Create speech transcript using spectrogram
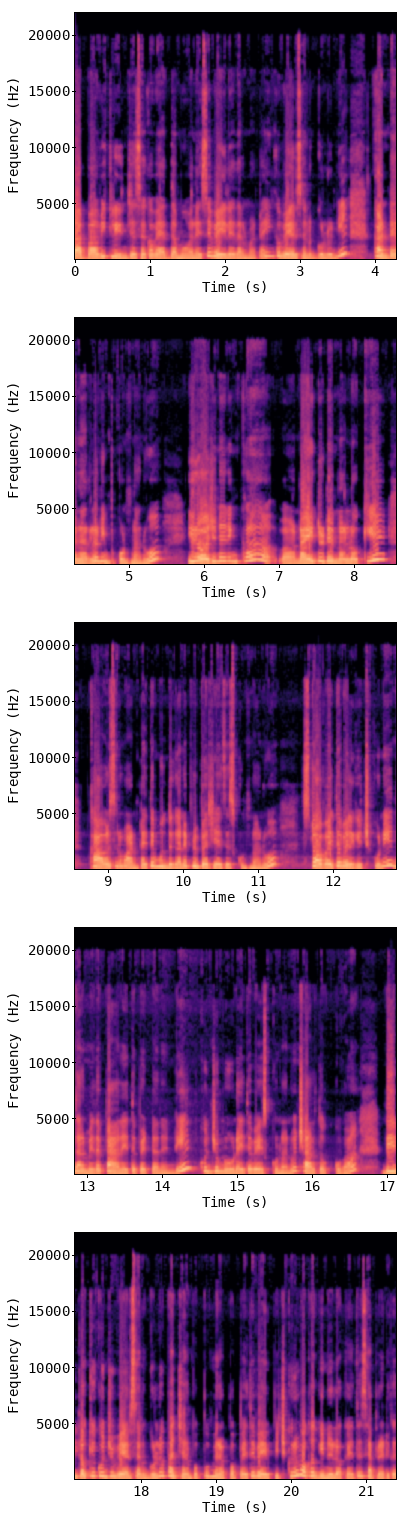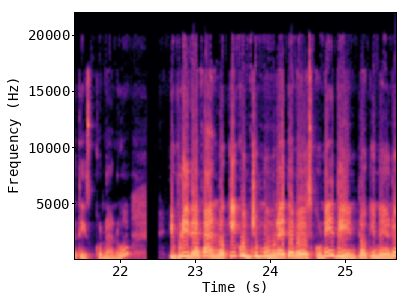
డబ్బా అవి క్లీన్ చేశాక వేద్దాము అనేసి వేయలేదనమాట ఇంకా వేరుశనగ గుళ్ళుని కంటైనర్లో నింపుకుంటున్నాను. ఈరోజు నేను ఇంకా నైట్ డిన్నర్లోకి కావాల్సిన వంట అయితే ముందుగానే ప్రిపేర్ చేసేసుకుంటున్నాను. స్టవ్ అయితే వెలిగించుకుని దాని మీద ప్యాన్ అయితే పెట్టానండి. కొంచెం నూనె అయితే వేసుకున్నాను చాలా తక్కువ. దీంట్లోకి కొంచెం వేరుశనగుళ్ళు పచ్చనపప్పు మినపప్పు అయితే వేయించుకుని ఒక గిన్నెలోకి అయితే సెపరేట్గా తీసుకున్నాను. ఇప్పుడు ఇదే ప్యాన్లోకి కొంచెం నూనె అయితే వేసుకుని దీంట్లోకి నేను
